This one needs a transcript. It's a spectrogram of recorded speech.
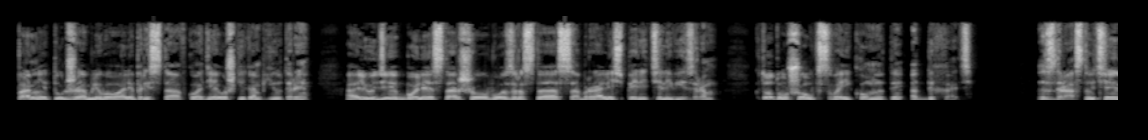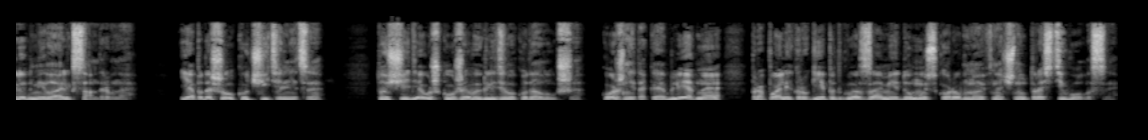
Парни тут же облюбовали приставку, а девушки – компьютеры, а люди более старшего возраста собрались перед телевизором. Кто-то ушел в свои комнаты отдыхать. «Здравствуйте, Людмила Александровна». Я подошел к учительнице. Тощая девушка уже выглядела куда лучше. Кожа не такая бледная, пропали круги под глазами, и, думаю, скоро вновь начнут расти волосы.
